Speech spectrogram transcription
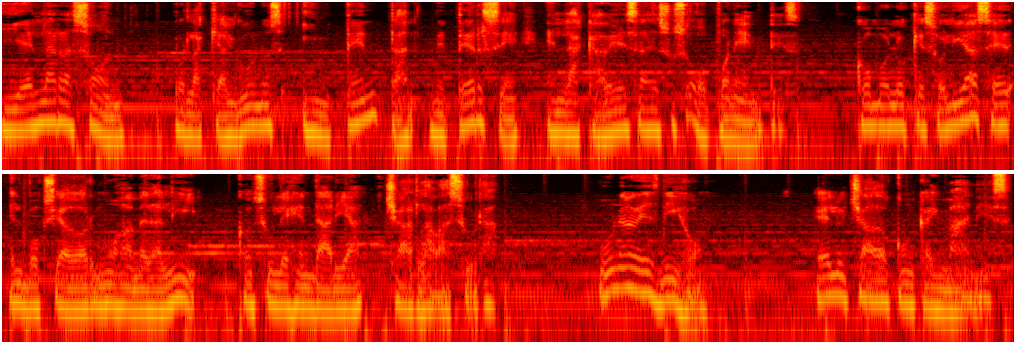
y es la razón por la que algunos intentan meterse en la cabeza de sus oponentes, como lo que solía hacer el boxeador Muhammad Ali con su legendaria charla basura. Una vez dijo, he luchado con caimanes,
